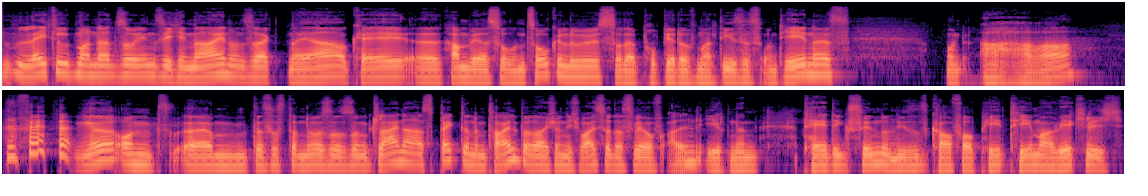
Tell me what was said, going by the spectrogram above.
lächelt man dann so in sich hinein und sagt, naja, okay, äh, haben wir so und so gelöst oder probiert doch mal dieses und jenes und aha. ne? Und ähm, das ist dann nur so, so ein kleiner Aspekt in einem Teilbereich. Und ich weiß ja, dass wir auf allen Ebenen tätig sind und mhm. dieses KVP-Thema wirklich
